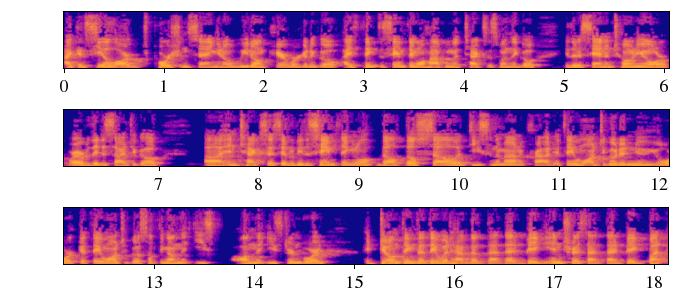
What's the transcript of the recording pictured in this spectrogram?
I could see a large portion saying, you know, we don't care, we're going to go. I think the same thing will happen with Texas when they go either to San Antonio or wherever they decide to go. Uh, in Texas, it'll be the same thing. It'll, they'll they'll sell a decent amount of crowd. If they want to go to New York, if they want to go something on the east on the eastern board, I don't think that they would have that that, that big interest, that that big. But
